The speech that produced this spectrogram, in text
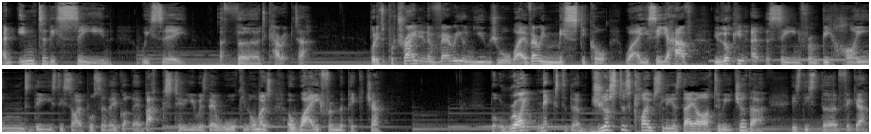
And into this scene, we see a third character. but it's portrayed in a very unusual way, a very mystical way. You see, you have you're looking at the scene from behind these disciples, so they've got their backs to you as they're walking almost away from the picture. But right next to them, just as closely as they are to each other, is this third figure.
